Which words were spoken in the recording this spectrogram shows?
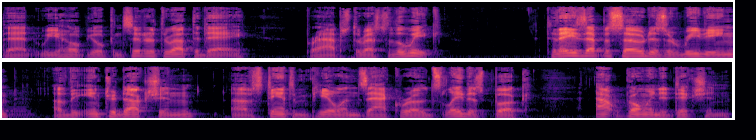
that we hope you'll consider throughout the day, perhaps the rest of the week. Today's episode is a reading of the introduction of Stanton Peele and Zach Rhodes' latest book, Outgrowing Addiction,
